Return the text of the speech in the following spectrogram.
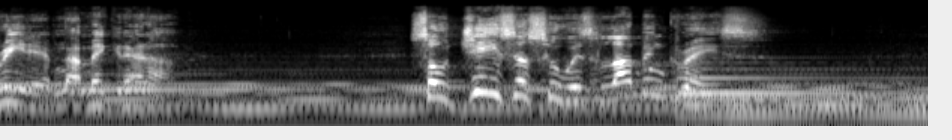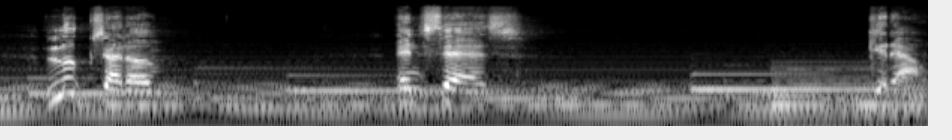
Read it, I'm not making that up. So Jesus, who is loving grace, looks at him and says, Get out.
